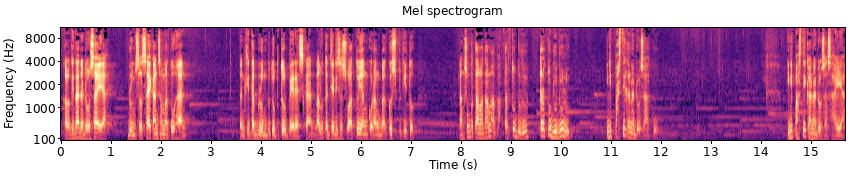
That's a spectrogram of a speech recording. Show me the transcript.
kalau kita ada dosa ya, belum selesaikan sama Tuhan, dan kita belum betul-betul bereskan, lalu terjadi sesuatu yang kurang bagus begitu, langsung pertama-tama apa? Tertuduh dulu, tertuduh dulu. Ini pasti karena dosaku. Ini pasti karena dosa saya.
